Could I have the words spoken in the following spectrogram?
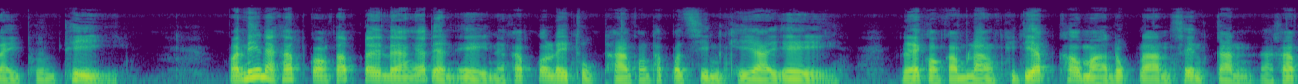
ในพื้นที่ วันนี้นะครับกองทัพไตแรง SNA นะครับก็เลยถูกทางกองทัพปสิน KIA และกองกำลัง PDF เข้ามาลุกลานเส้นกันนะครับ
